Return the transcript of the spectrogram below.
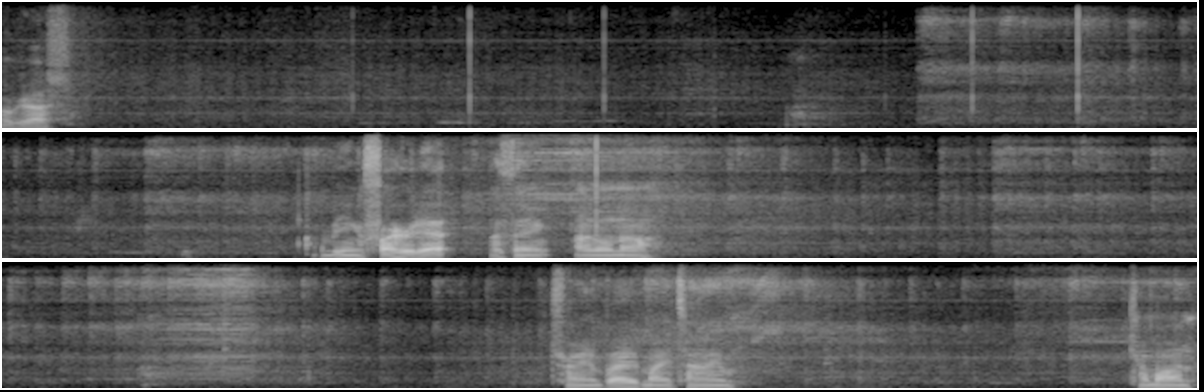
Oh gosh. I'm being fired at, I think. I don't know. Try and bide my time. Come on.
